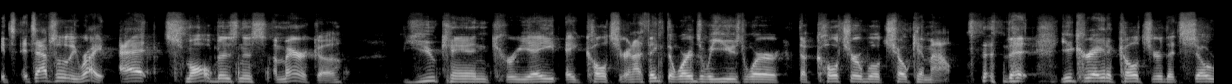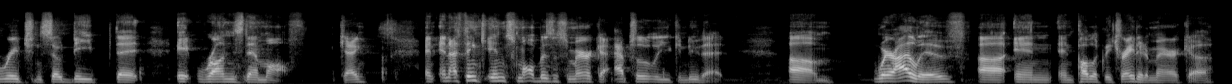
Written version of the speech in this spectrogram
it's it's absolutely right. At Small Business America, you can create a culture. And I think the words we used were the culture will choke him out. that you create a culture that's so rich and so deep that it runs them off. Okay. And, and I think in small business America, absolutely you can do that. Um, where I live uh, in, in publicly traded America,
